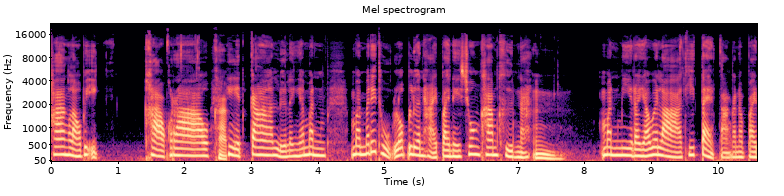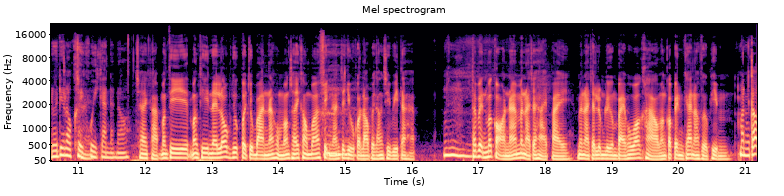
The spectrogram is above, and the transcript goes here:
ข้างเราไปอีก ข่าวคราวครับเหตุการณ์หรืออะไรเงี้ยมันมันไม่ได้ถูกลบเลือนหายไปในช่วงข้ามคืนนะอืมมันมีระยะเวลาที่แตกต่างกันออกไปด้วยที่เราเคยใช่คุยกันนะเนาะใช่ครับบางทีบางทีในโลกยุคปัจจุบันนะผมต้องใช้คำว่าสิ่งนั้นจะอยู่กับเราไปทั้งชีวิตนะครับอืม ถ้าเป็นเมื่อก่อนนะมันอาจจะหายไป มันอาจจะลืมๆไปเพราะว่าข่าวมันก็เป็นแค่หนังสือพิมพ์ มันก็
